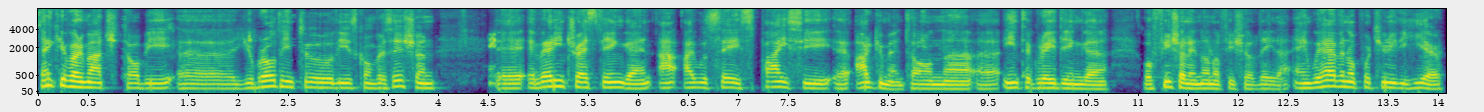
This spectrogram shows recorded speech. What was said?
Thank you very much, Toby. Uh, you brought into this conversation a, a very interesting and I, I would say spicy uh, argument on uh, uh integrating uh, official and non-official data. And we have an opportunity here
